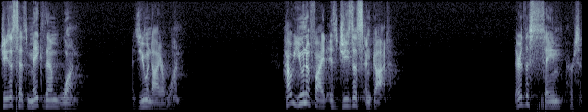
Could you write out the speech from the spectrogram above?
Jesus says, make them one, as you and I are one. How unified is Jesus and God? They're the same person.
